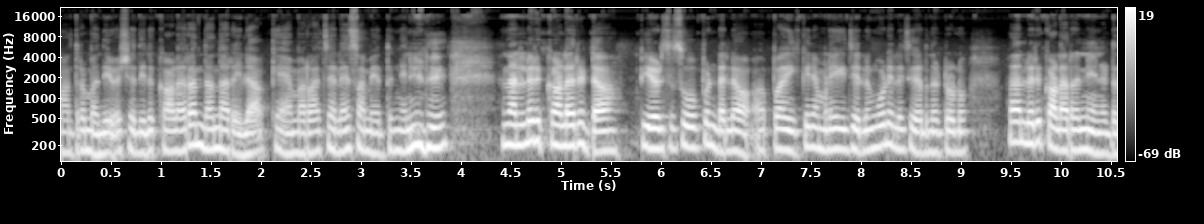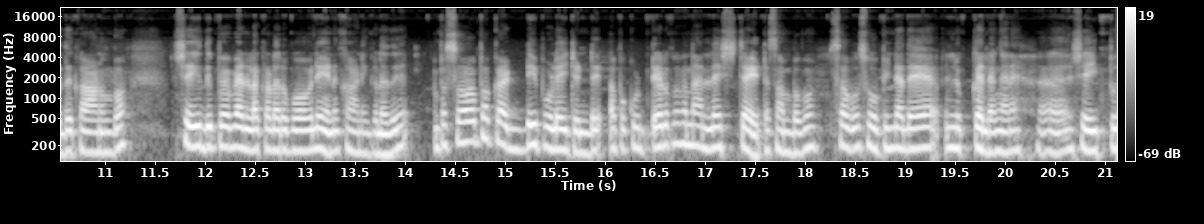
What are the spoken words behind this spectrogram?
മാത്രം മതി. പക്ഷേ ഇതിൽ കളർ എന്താണെന്നറിയില്ല ക്യാമറ ചില സമയത്ത് ഇങ്ങനെയാണ്. നല്ലൊരു കളർ ഇട്ടാ. പിയേഴ്സ് സോപ്പ് ഉണ്ടല്ലോ. അപ്പോൾ അതിക്ക് നമ്മൾ ഈ ജെല്ലും കൂടി അല്ലേ ചേർന്നിട്ടുള്ളൂ. നല്ലൊരു കളർ തന്നെയാണ് കേട്ടത് കാണുമ്പോൾ പക്ഷേ ഇതിപ്പോൾ വെള്ള കളർ പോലെയാണ് കാണിക്കുന്നത് അപ്പോൾ സോപ്പൊക്കെ അടിപൊളിയായിട്ടുണ്ട്. അപ്പോൾ കുട്ടികൾക്കൊക്കെ നല്ല ഇഷ്ടമായിട്ട് സംഭവം. സോപ്പ് സോപ്പിന്റെ അതേ ലുക്കല്ല അങ്ങനെ ഷേപ്പ്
